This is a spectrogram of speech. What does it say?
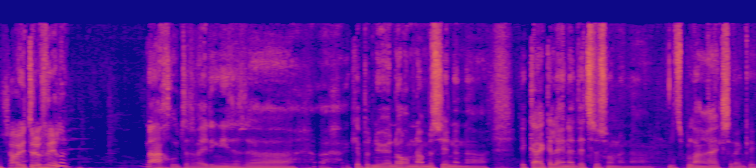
Zou je terug willen? Nou goed, dat weet ik niet. Dus, uh, ik heb het nu enorm naar mijn zin en uh, ik kijk alleen naar dit seizoen. En uh, dat is het belangrijkste, denk ik.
